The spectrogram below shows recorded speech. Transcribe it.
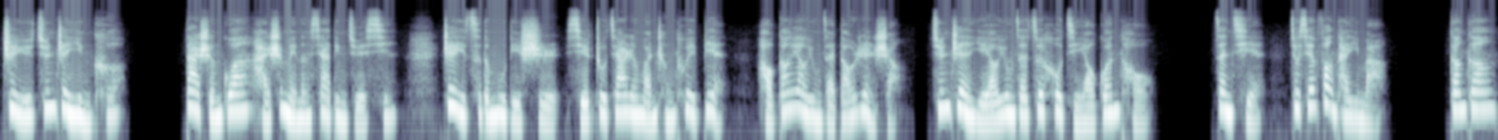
至于军阵硬磕，大神官还是没能下定决心。这一次的目的是协助家人完成蜕变，好钢要用在刀刃上，军阵也要用在最后紧要关头。暂且就先放他一马。刚刚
